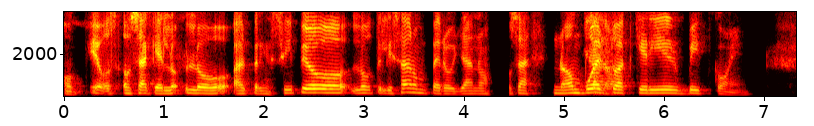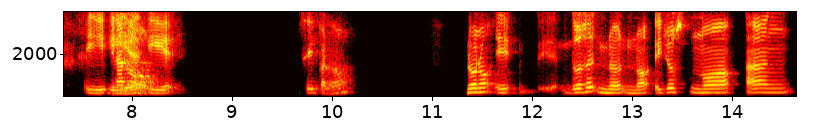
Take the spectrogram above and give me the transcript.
O, o, sea que lo, lo, al principio lo utilizaron, pero ya no. O sea, no han vuelto no. a adquirir Bitcoin. Y, y, no. y, sí, perdón. No, no, eh, entonces no, no, ellos no han,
